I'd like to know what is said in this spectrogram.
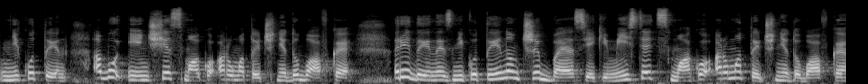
нікотин, або інші смакоароматичні добавки, рідини з нікотином чи без, які містять смакоароматичні добавки.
